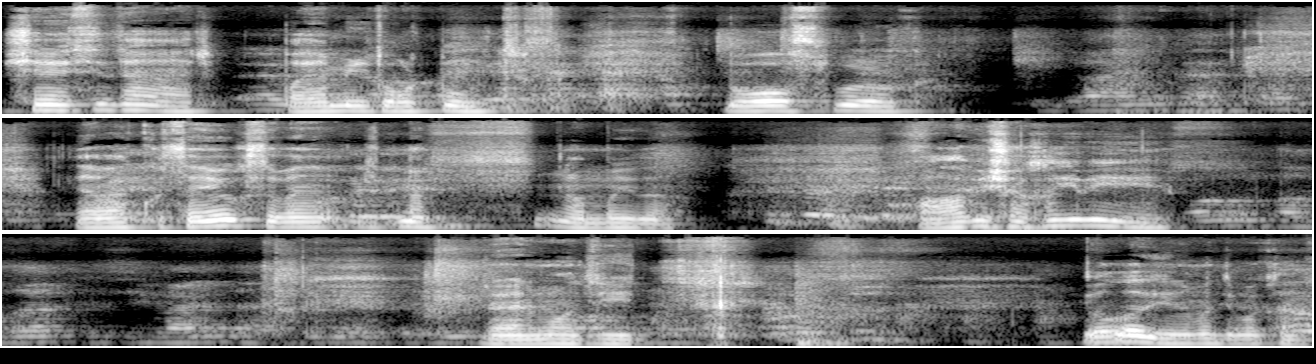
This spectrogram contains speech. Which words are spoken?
Şerefsizler. Bayern Münih Dortmund. Wolfsburg. Leverkusen yoksa ben gitmem. Lambayı da. Abi şaka gibi. Real Madrid. Yolla diyelim hadi bakalım.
